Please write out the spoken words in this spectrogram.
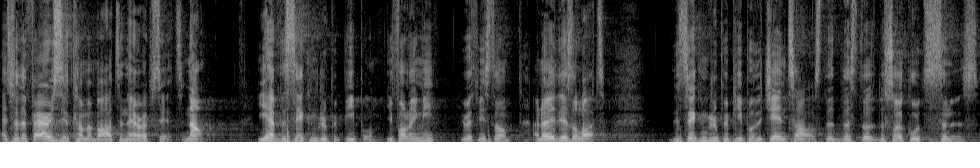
And so the Pharisees come about and they're upset. Now, you have the second group of people. You following me? You with me still? I know there's a lot. The second group of people, the Gentiles, the, the, the so called sinners.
